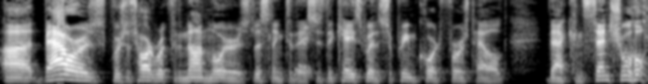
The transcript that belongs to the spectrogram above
Uh, Bowers versus Hardwick for the non lawyers listening to this right. is the case where the Supreme Court first held that consensual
